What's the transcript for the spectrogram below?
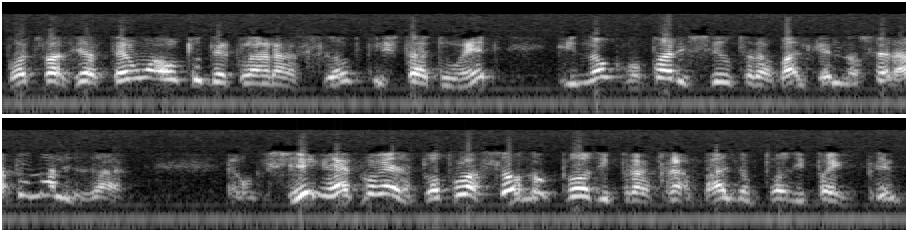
pode fazer até uma autodeclaração de que está doente e não comparecer ao trabalho, que ele não será penalizado. É o que se recomenda. A população não pode ir para trabalho, não pode ir para emprego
